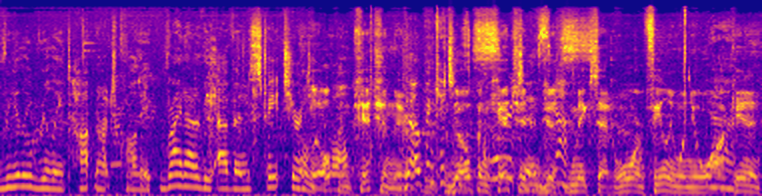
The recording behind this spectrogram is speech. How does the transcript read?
really, really top-notch quality, right out of the oven, straight to your Well, the table. open kitchen there. The open kitchen. The open kitchen just makes that warm feeling when you walk Yeah. in.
